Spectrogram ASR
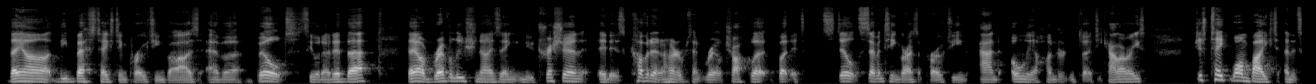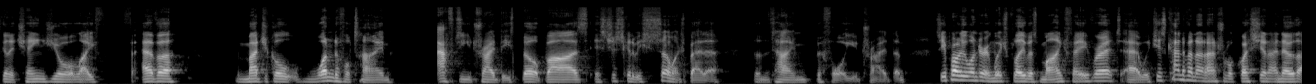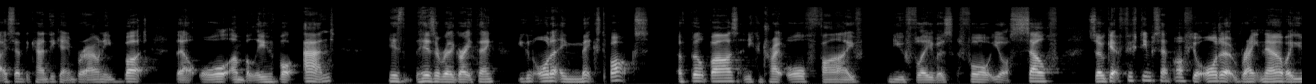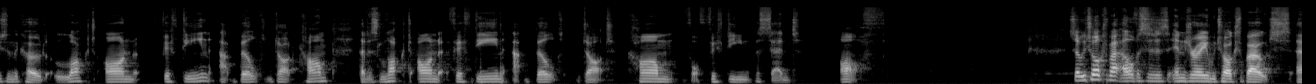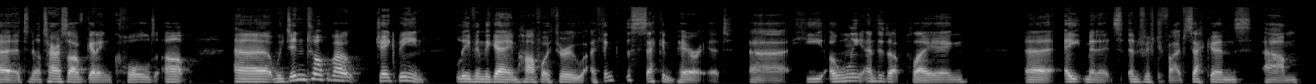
They are the best tasting protein bars ever built. See what I did there? They are revolutionizing nutrition. It is covered in 100% real chocolate, but it's still 17 grams of protein and only 130 calories. Just take one bite and it's going to change your life forever. Magical, wonderful time after you tried these built bars. It's just going to be so much better than the time before you tried them. So you're probably wondering which flavor is my favorite, uh, which is kind of an unanswerable question. I know that I said the candy cane brownie, but they're all unbelievable. And here's here's a really great thing: you can order a mixed box of built bars, and you can try all five new flavors for yourself. So get 15% off your order right now by using the code locked on 15 at built.com. That is locked on 15 at built.com for 15% off. So we talked about Elvis's injury. We talked about uh, Daniil Tarasov getting called up. Uh, we didn't talk about Jake Bean leaving the game halfway through. I think the second period. Uh, he only ended up playing uh, eight minutes and 55 seconds. Um,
